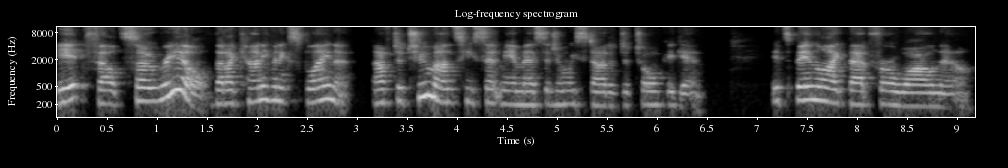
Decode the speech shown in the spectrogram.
It felt so real that I can't even explain it. After two months, he sent me a message and we started to talk again. It's been like that for a while now,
